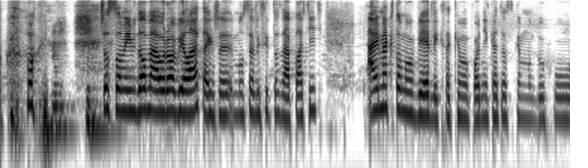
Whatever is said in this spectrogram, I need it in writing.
rokoch, mhm. čo som im doma urobila, takže museli si to zaplatiť. Aj ma k tomu viedli, k takému podnikateľskému duchu.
